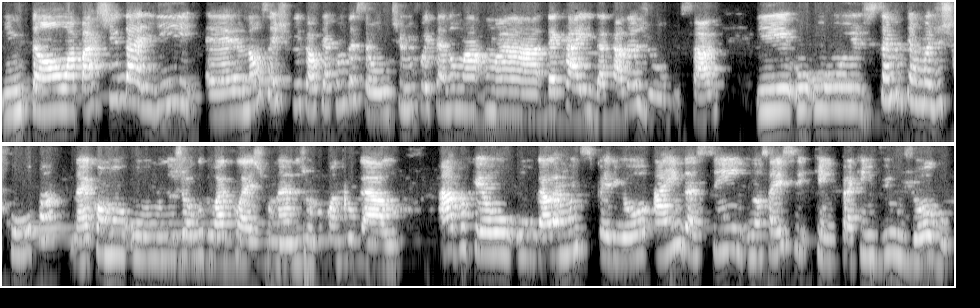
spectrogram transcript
Então, a partir dali, é, não sei explicar o que aconteceu. O time foi tendo uma, uma decaída a cada jogo, sabe? E o, o, sempre tem uma desculpa, né? Como o, no jogo do Atlético, né? No jogo contra o Galo. Ah, porque o, o Galo é muito superior. Ainda assim, não sei se quem, para quem viu o jogo,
